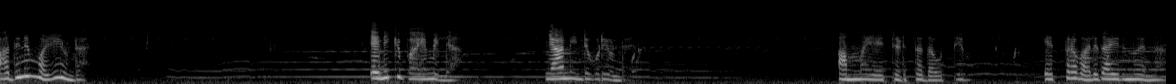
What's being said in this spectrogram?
അതിനും വഴിയുണ്ട്. എനിക്ക് ഭയമില്ല. ഞാൻ നിന്റെ കൂടെയുണ്ട്. അമ്മ ഏറ്റെടുത്ത ദൗത്യം എത്ര വലുതായിരുന്നു എന്ന്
